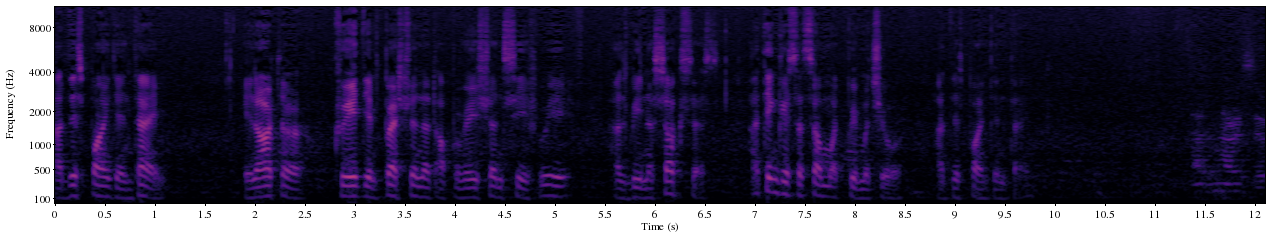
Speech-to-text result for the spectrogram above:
at this point in time in order to create the impression that Operation Safeway has been a success, I think it's a somewhat premature at this point in time. Madam Harris, to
